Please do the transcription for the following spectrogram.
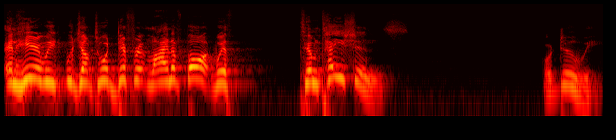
And here we, we jump to a different line of thought with temptations. Or do we?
